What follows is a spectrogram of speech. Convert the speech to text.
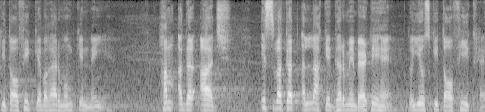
کی توفیق کے بغیر ممکن نہیں ہے۔ ہم اگر آج اس وقت اللہ کے گھر میں بیٹھے ہیں تو یہ اس کی توفیق ہے۔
